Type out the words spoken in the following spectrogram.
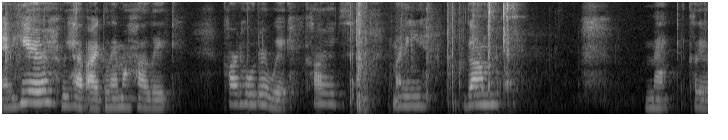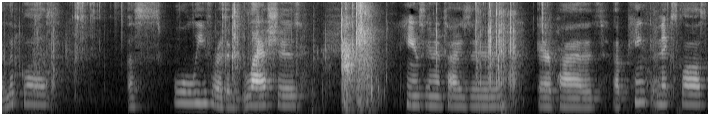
And here we have our Glamaholic card holder with cards, money, gum, MAC clear lip gloss, a spoolie for the lashes, hand sanitizer, AirPods, a pink NYX gloss,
